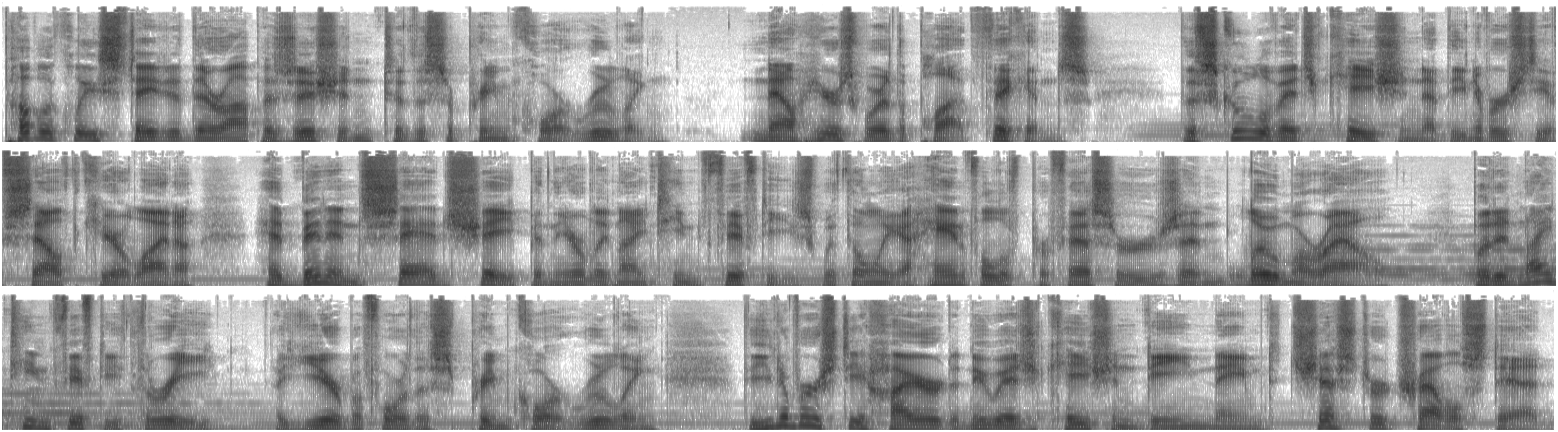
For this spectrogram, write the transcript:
publicly stated their opposition to the Supreme Court ruling. Now here's where the plot thickens. The School of Education at the University of South Carolina had been in sad shape in the early 1950s with only a handful of professors and low morale. But in 1953, a year before the Supreme Court ruling, the university hired a new education dean named Chester Travelstead.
